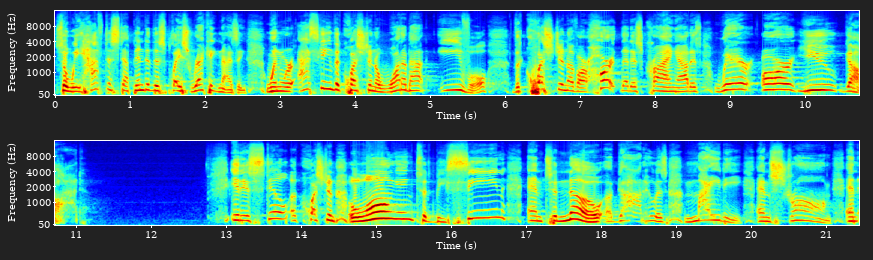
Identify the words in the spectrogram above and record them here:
So we have to step into this place recognizing when we're asking the question of what about evil, the question of our heart that is crying out is, Where are you, God? It is still a question longing to be seen and to know a God who is mighty and strong and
